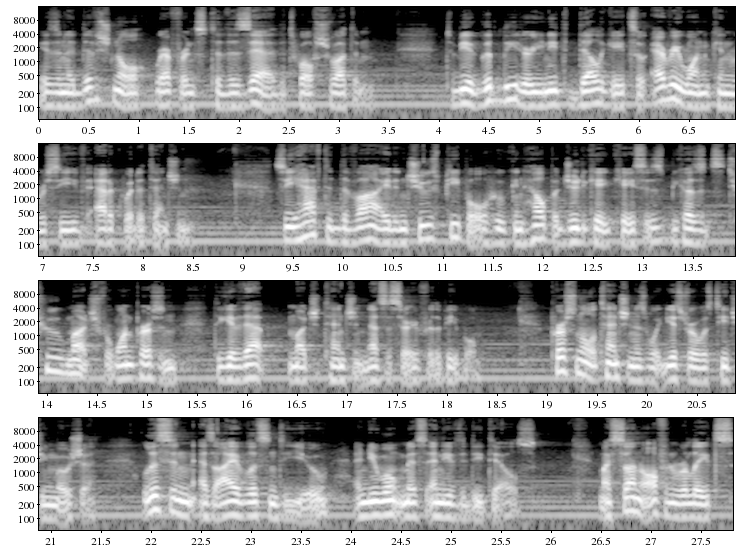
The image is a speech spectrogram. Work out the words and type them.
is an additional reference to the zeh, the 12 Shvatim. To be a good leader, you need to delegate so everyone can receive adequate attention. So you have to divide and choose people who can help adjudicate cases because it's too much for one person to give that much attention necessary for the people. Personal attention is what Yisro was teaching Moshe. Listen as I have listened to you, and you won't miss any of the details. My son often relates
